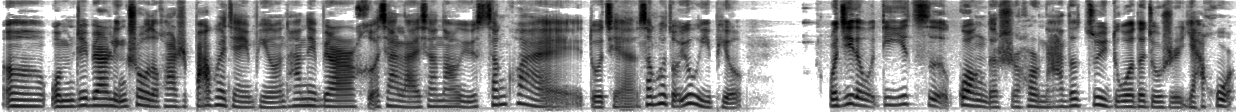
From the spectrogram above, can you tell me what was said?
嗯，我们这边零售的话是八块钱一瓶，他那边合下来相当于三块多钱，三块左右一瓶。我记得我第一次逛的时候拿的最多的就是鸭货，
